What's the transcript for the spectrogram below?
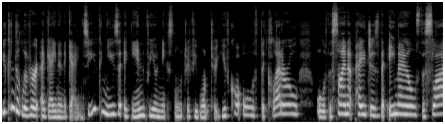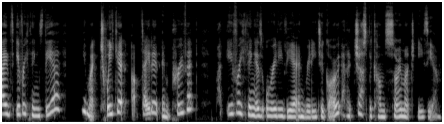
you can deliver it again and again. So you can use it again for your next launch if you want to. You've got all of the collateral, all of the sign up pages, the emails, the slides, everything's there. You might tweak it, update it, improve it, but everything is already there and ready to go, and it just becomes so much easier.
